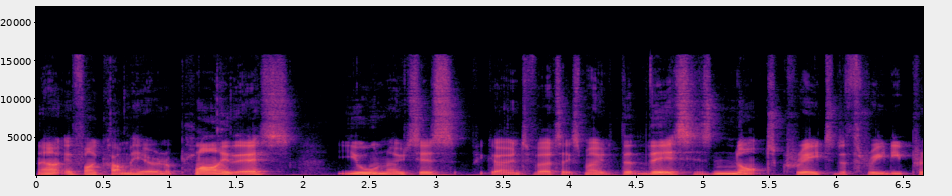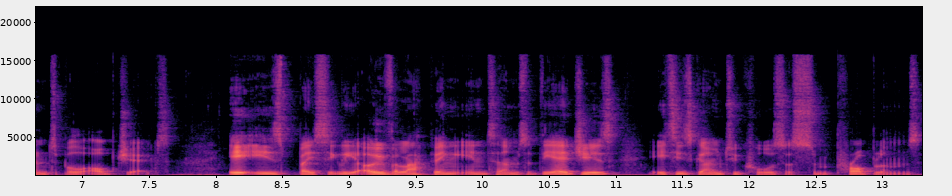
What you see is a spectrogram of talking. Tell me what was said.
Now if I come here and apply this, you'll notice, if you go into vertex mode, that this has not created a 3D printable object. It is basically overlapping in terms of the edges. It is going to cause us some problems.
